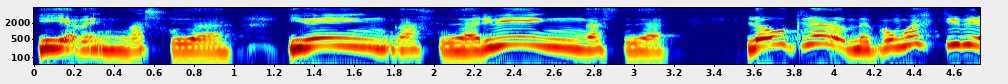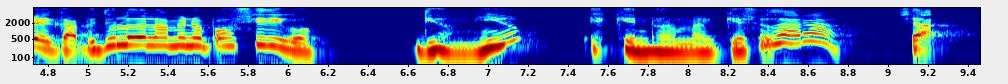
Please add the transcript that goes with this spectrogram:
Y ella venga a sudar, y venga a sudar, y venga a sudar. Luego, claro, me pongo a escribir el capítulo de la menopausia y digo, Dios mío, es que es normal que sudara. O sea,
